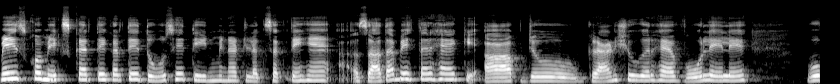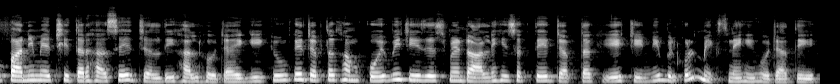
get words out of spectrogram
मैं इसको मिक्स करते करते दो से तीन मिनट लग सकते हैं। ज़्यादा बेहतर है कि आप जो ग्रैंड शुगर है वो ले लें। वो पानी में अच्छी तरह से जल्दी हल हो जाएगी, क्योंकि जब तक हम कोई भी चीज़ इसमें डाल नहीं सकते, जब तक ये चीनी बिल्कुल मिक्स नहीं हो जाती।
